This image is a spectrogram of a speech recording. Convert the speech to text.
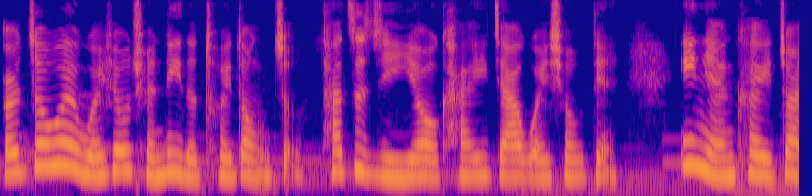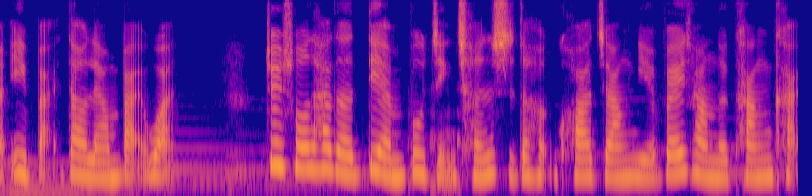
而这位维修权利的推动者，他自己也有开一家维修店，一年可以赚一百到两百万。据说他的店不仅诚实的很夸张，也非常的慷慨。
